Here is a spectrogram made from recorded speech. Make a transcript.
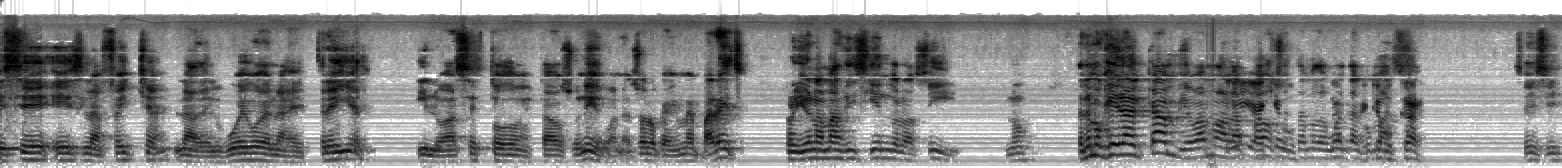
Esa es la fecha, la del juego de las estrellas, y lo haces todo en Estados Unidos. Bueno, eso es lo que a mí me parece. Pero yo nada más diciéndolo así, ¿no? Tenemos que ir al cambio, vamos a la pausa, estamos de vuelta con más. Sí, sí.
